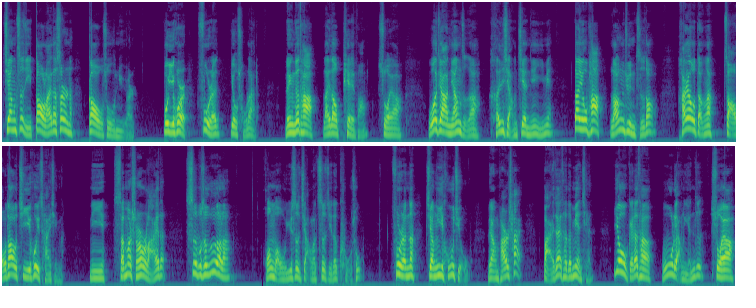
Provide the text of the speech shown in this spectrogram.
将自己到来的事儿呢告诉女儿。不一会儿，妇人又出来了，领着他来到偏房，说呀：“我家娘子啊很想见您一面，但又怕郎君知道，还要等啊找到机会才行啊。你什么时候来的？”是不是饿了？黄某于是讲了自己的苦处。妇人呢，将一壶酒、两盘菜摆在他的面前，又给了他五两银子，说呀：“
